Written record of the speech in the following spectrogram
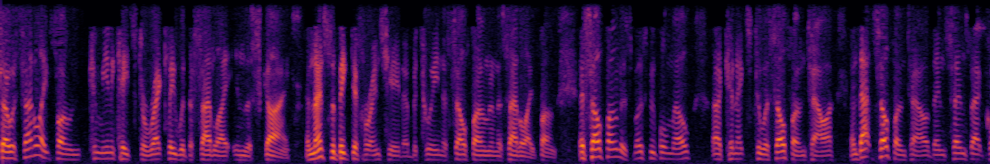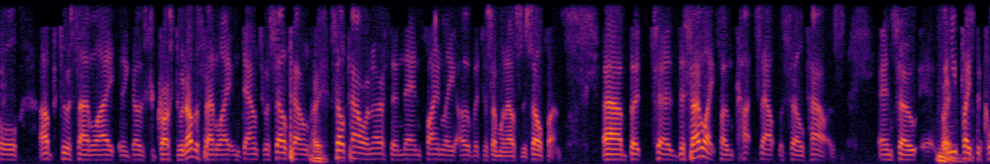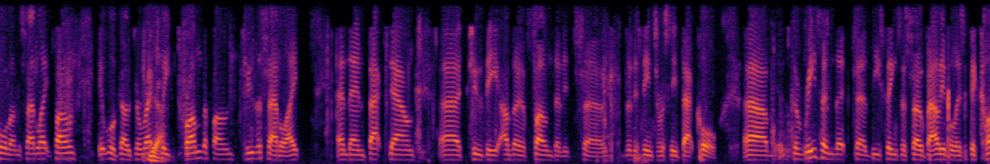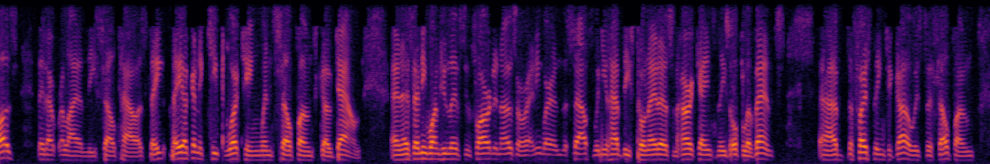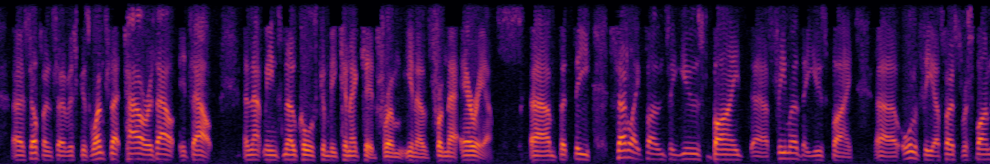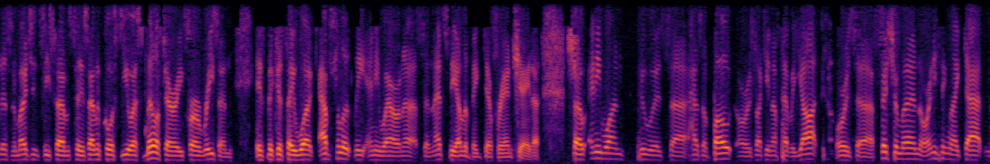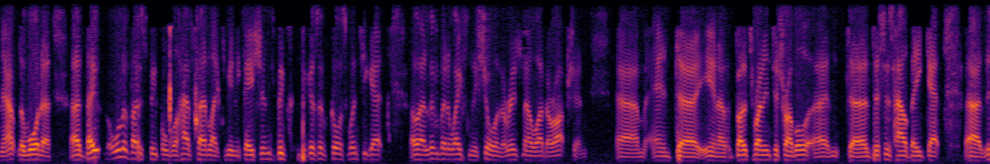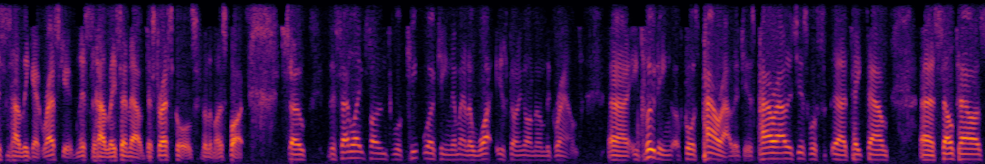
so a satellite phone communicates directly with the satellite in the sky, and that's the big differentiator between a cell phone and a satellite phone. A cell phone, as most people know, uh, connects to a cell phone tower, and that cell phone tower then sends that call up to a satellite, and it goes across to another satellite and down to a cell tower, right. cell tower on Earth, and then finally over to someone else's cell phone. Uh, but uh, the satellite phone cuts out the cell towers. And so uh, right. when you place the call on the satellite phone, it will go directly yeah. from the phone to the satellite and then back down uh, to the other phone that it's uh, that is needing to receive that call. Um, the reason that uh, these things are so valuable is because they don't rely on these cell towers. They they are going to keep working when cell phones go down. And as anyone who lives in Florida knows, or anywhere in the South, when you have these tornadoes and hurricanes and these awful events, uh, the first thing to go is the cell phone uh, cell phone service because once that tower is out, it's out, and that means no calls can be connected from you know from that area. Um, but the satellite phones are used by uh, FEMA. They're used by uh, all of the uh, first responders and emergency services, and of course the U.S. military for a reason, is because they work absolutely anywhere on Earth, and that's the other big differentiator. So anyone who is uh, has a boat or is lucky enough to have a yacht or is a fisherman or anything like that and out in the water, uh, they all of those people will have satellite communications because, of course, once you get a little bit away from the shore, there is no other option. Um, and uh, you know boats run into trouble, and uh, this is how they get uh, this is how they get rescued, and this is how they send out distress calls for the most part. So the satellite phones will keep working no matter what is going on on the ground uh, including, of course, power outages. Power outages will uh, take down uh, cell towers,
